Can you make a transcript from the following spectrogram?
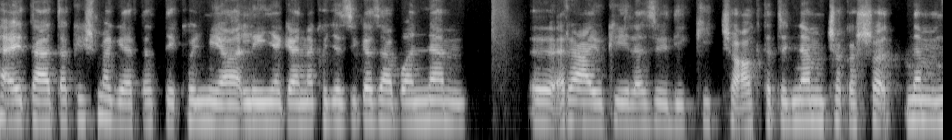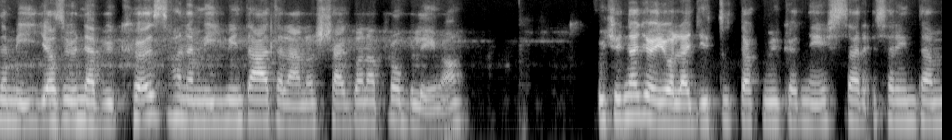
helytáltak, és megértették, hogy mi a lényeg ennek, hogy ez igazából nem rájuk éleződik ki csak, tehát hogy nem csak a, nem, nem így az ő nevükhöz, hanem így, mint általánosságban a probléma úgyhogy nagyon jól együtt tudtak működni, és szerintem,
